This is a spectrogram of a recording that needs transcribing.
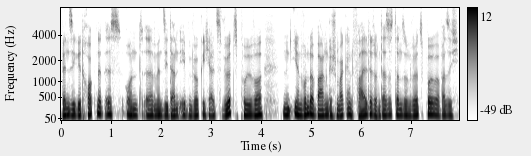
wenn sie getrocknet ist und äh, wenn sie dann eben wirklich als Würzpulver ihren wunderbaren Geschmack entfaltet. Und das ist dann so ein Würzpulver, was ich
